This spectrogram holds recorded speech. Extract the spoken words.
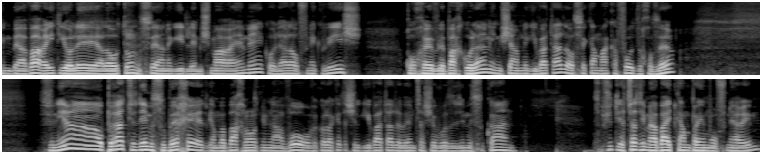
אם בעבר הייתי עולה על האוטו, נוסע נגיד למשמר העמק, עולה על האופני כביש, רוכב לבח גולני, משם לגבעת עדה, עושה כמה הקפות וחוזר. זה נהיה אופרציה די מסובכת, גם בבח לא נותנים לעבור, וכל הקטע של גבעת עדה באמצע השבוע זה די מסוכן. אז פשוט יצאתי מהבית כמה פעמים עם אופני הרים,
